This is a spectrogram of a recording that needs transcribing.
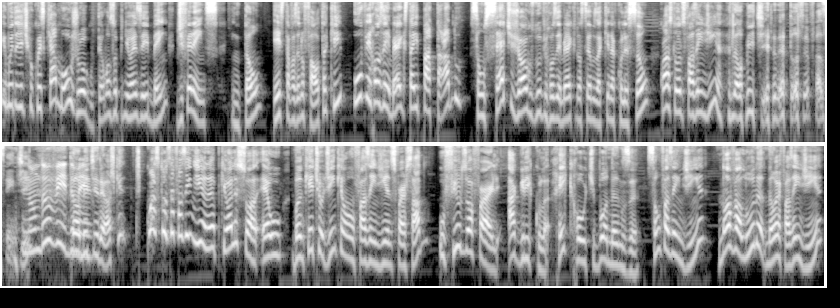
e muita gente que eu conheço que amou o jogo. Tem umas opiniões aí bem diferentes. Então, esse tá fazendo falta aqui. Uwe Rosenberg está empatado. São sete jogos do Uwe Rosenberg que nós temos aqui na coleção. Quase todos fazendinha. Não, mentira, né? Todos é fazendinha. Não duvido Não, mesmo. mentira. Eu acho que quase todos é fazendinha, né? Porque olha só, é o Banquete Odin, que é um fazendinha disfarçado. O Fields of Arle, Agrícola, Reikholt, Bonanza são fazendinha. Nova Luna não é fazendinha.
